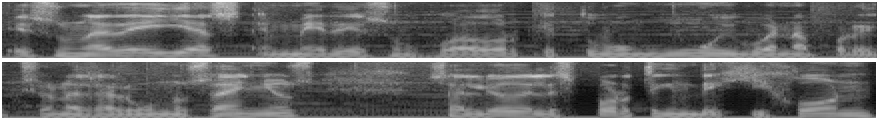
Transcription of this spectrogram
es una de ellas. Meré es un jugador que tuvo muy buena proyección hace algunos años. Salió del Sporting de Gijón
